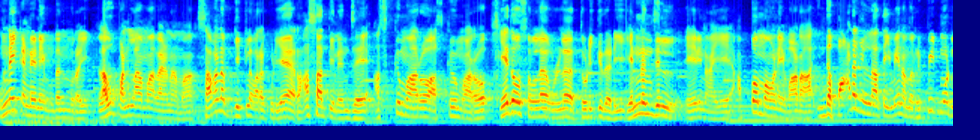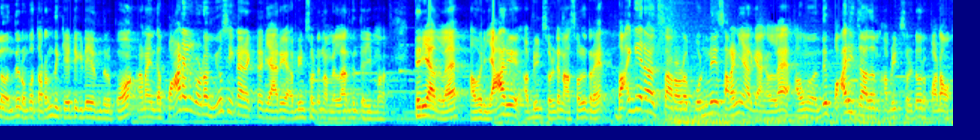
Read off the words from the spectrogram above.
உன்னை கண்டேனே முதன்முறை. லவ் பண்ணலாமா வேணாமா? செவன் அப் கிக்ல வரக்கூடிய ராசாத்தி நெஞ்சே அஸ்கு மாறோ அஸ்கு மாறோ. ஏதோ சொல்ல உள்ள துடிக்குதடி. என்னெஞ்சில் ஏறினாயே அப்பம் அவனை வாடா. இந்த பாடல்கள் எல்லாத்தையுமே நம்ம ரிப்பீட் மோட்ல வந்து ரொம்ப தொடர்ந்து கேட்டுக்கிட்டே இருந்திருப்போம். ஆனா இந்த பாடல்களோட மியூசிக் டைரக்டர் யாரு அப்படின்னு சொல்லிட்டு நம்ம எல்லாருக்கும் தெரியுமா? தெரியாதுல அவர் யாரு அப்படின்னு சொல்லிட்டு நான் சொல்றேன். பாக்யராஜ் சாரோட பொண்ணு சரண்யா இருக்காங்கல்ல அவங்க வந்து பாரிஜாதம் அப்படின்னு சொல்லிட்டு ஒரு படம்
